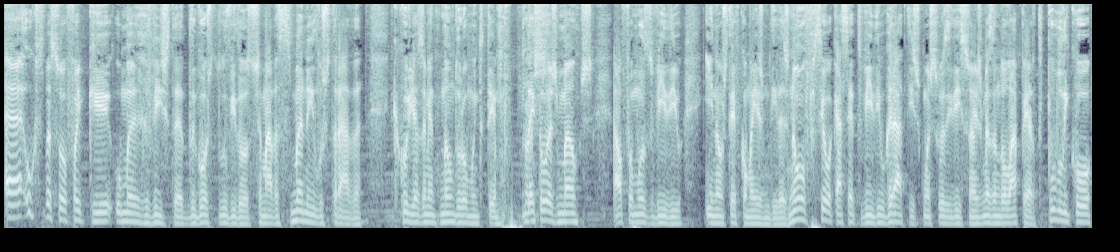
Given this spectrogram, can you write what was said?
ah, o que se passou foi que uma revista de gosto duvidoso chamada Semana Ilustrada, que curiosamente não durou muito tempo, deitou as mãos ao famoso vídeo e não esteve com meias medidas. Não ofereceu a cassete vídeo grátis com as suas edições, mas andou lá perto. Publicou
